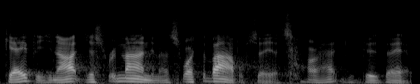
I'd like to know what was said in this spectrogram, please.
Okay? If he's not, just remind him. That's what the Bible says. All right? You do that.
